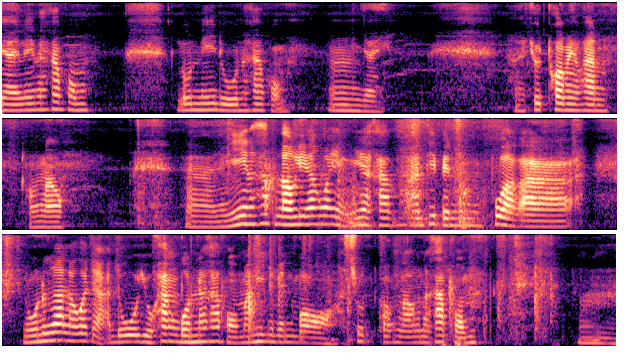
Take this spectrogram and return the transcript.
หญ่ๆเลยนะครับ ผม รุ่นนี้ดูนะครับ ผม อืมใหญ่ ชุดพ่อแม่พันธุ์ของเรา อ่า อย่างนี้นะครับ เราเลี้ยงไว้อย่างนี้ครับ อันที่เป็นพวกอ่าหนูเนื้อเราก็จะดูอยู่ข้างบนนะครับผมอันนี้จะเป็นบ่อชุดของเรานะครับ ผมอืม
